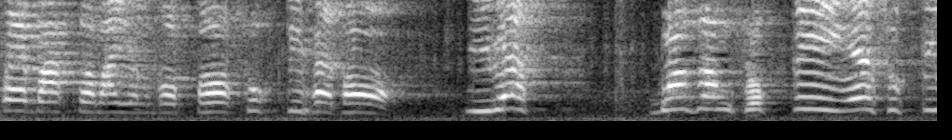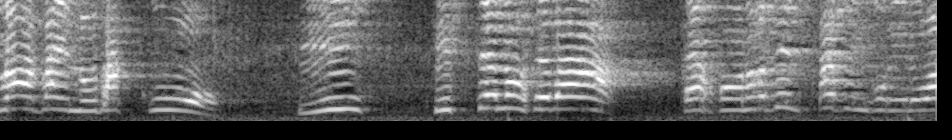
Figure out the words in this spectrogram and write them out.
tay một বাস্তবায়ন কত চুক্তি ভেদ ইবেস বজং শক্তি এ শক্তি বা যাই নথাকো ই হিতে নথেবা তাই দিন স্বাধীন করে নোৱাৰিব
